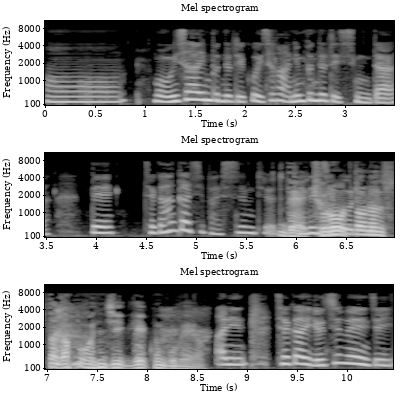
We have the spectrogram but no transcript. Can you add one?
어, 뭐 의사인 분들도 있고 의사가 아닌 분들도 있습니다. 근데 제가 한 가지 말씀드려도 네, 되는지 주로 모르겠... 떠는 수다가 뭔지 그게 궁금해요. 아니 제가 요즘에 이제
